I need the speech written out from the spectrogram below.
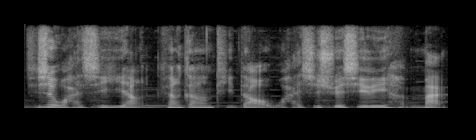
其实我还是一样，像刚刚提到，我还是学习力很慢。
